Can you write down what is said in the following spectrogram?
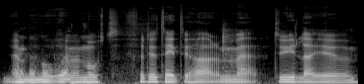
MMO. MMO. För det tänkte jag höra med. Du gillar ju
